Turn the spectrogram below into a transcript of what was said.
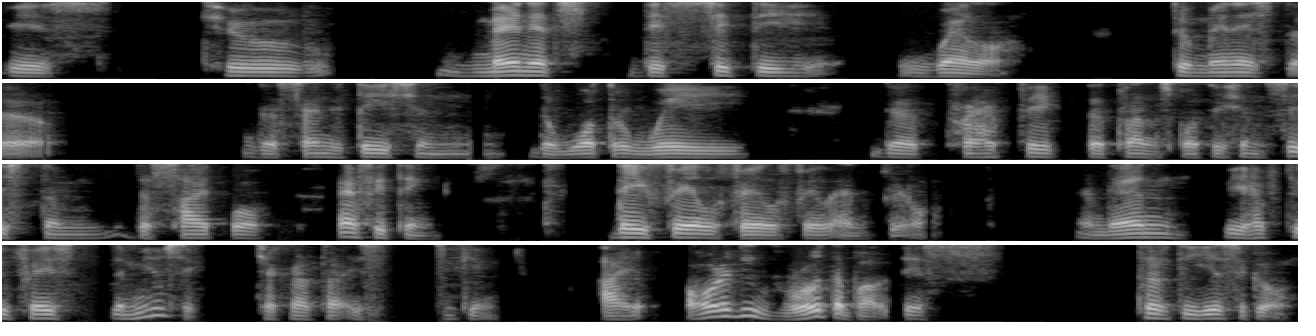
is to manage this city well, to manage the the sanitation, the waterway, the traffic, the transportation system, the sidewalk, everything. They fail, fail, fail, and fail. And then we have to face the music. Jakarta is thinking, I already wrote about this 30 years ago.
